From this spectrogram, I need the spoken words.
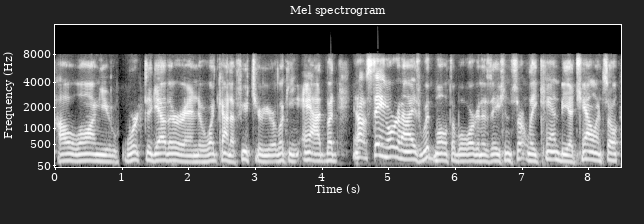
how long you work together and what kind of future you're looking at. But, you know, staying organized with multiple organizations certainly can be a challenge. So,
